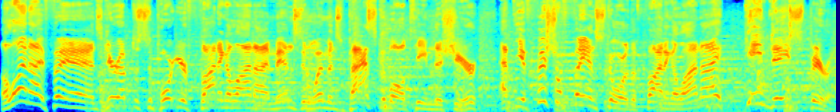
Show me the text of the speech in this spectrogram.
Illini fans, gear up to support your Fighting Illini men's and women's basketball team this year at the official fan store of the Fighting Illini, Game Day Spirit.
